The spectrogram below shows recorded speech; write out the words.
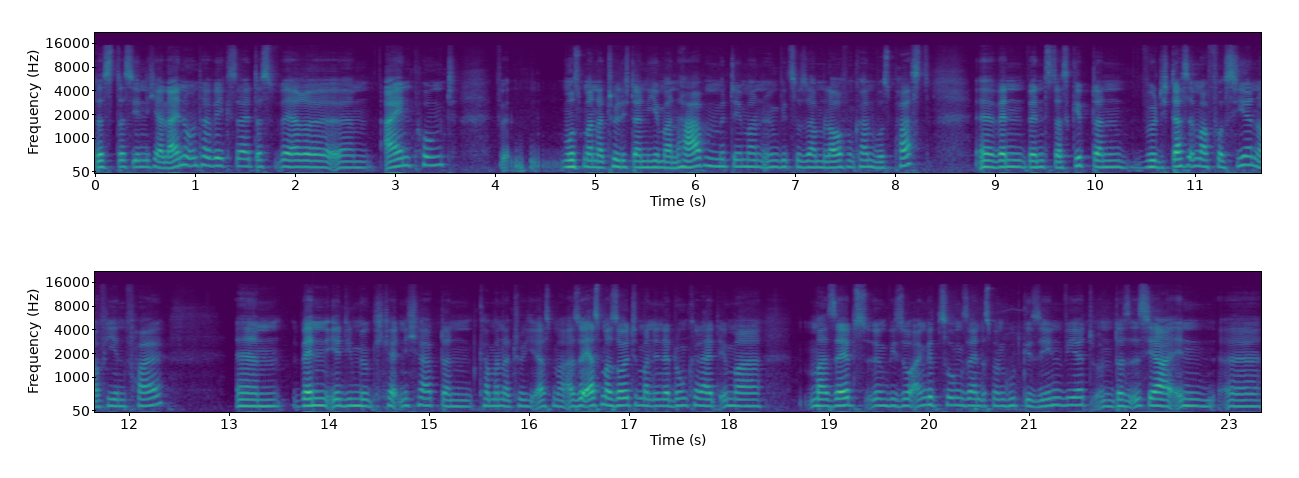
dass, dass ihr nicht alleine unterwegs seid. Das wäre ähm, ein Punkt. Muss man natürlich dann jemanden haben, mit dem man irgendwie zusammen laufen kann, wo es passt. Äh, wenn es das gibt, dann würde ich das immer forcieren, auf jeden Fall. Ähm, wenn ihr die Möglichkeit nicht habt, dann kann man natürlich erstmal, also erstmal sollte man in der Dunkelheit immer mal selbst irgendwie so angezogen sein, dass man gut gesehen wird. Und das ist ja in, äh,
